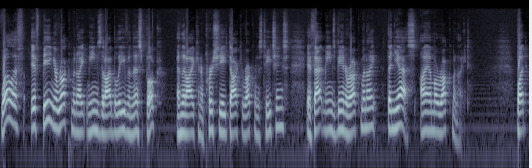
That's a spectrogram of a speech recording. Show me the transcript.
Well, if, if being a Ruckmanite means that I believe in this book, and that I can appreciate Dr. Ruckman's teachings, if that means being a Ruckmanite, then yes, I am a Ruckmanite. But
